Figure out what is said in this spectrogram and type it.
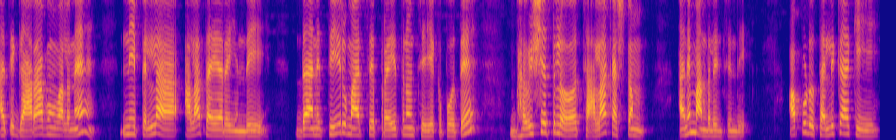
అతి గారాభం వలనే నీ పిల్ల అలా తయారయ్యింది. దాని తీరు మార్చే ప్రయత్నం చేయకపోతే భవిష్యత్తులో చాలా కష్టం అని మందలించింది. అప్పుడు తల్లికాకి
